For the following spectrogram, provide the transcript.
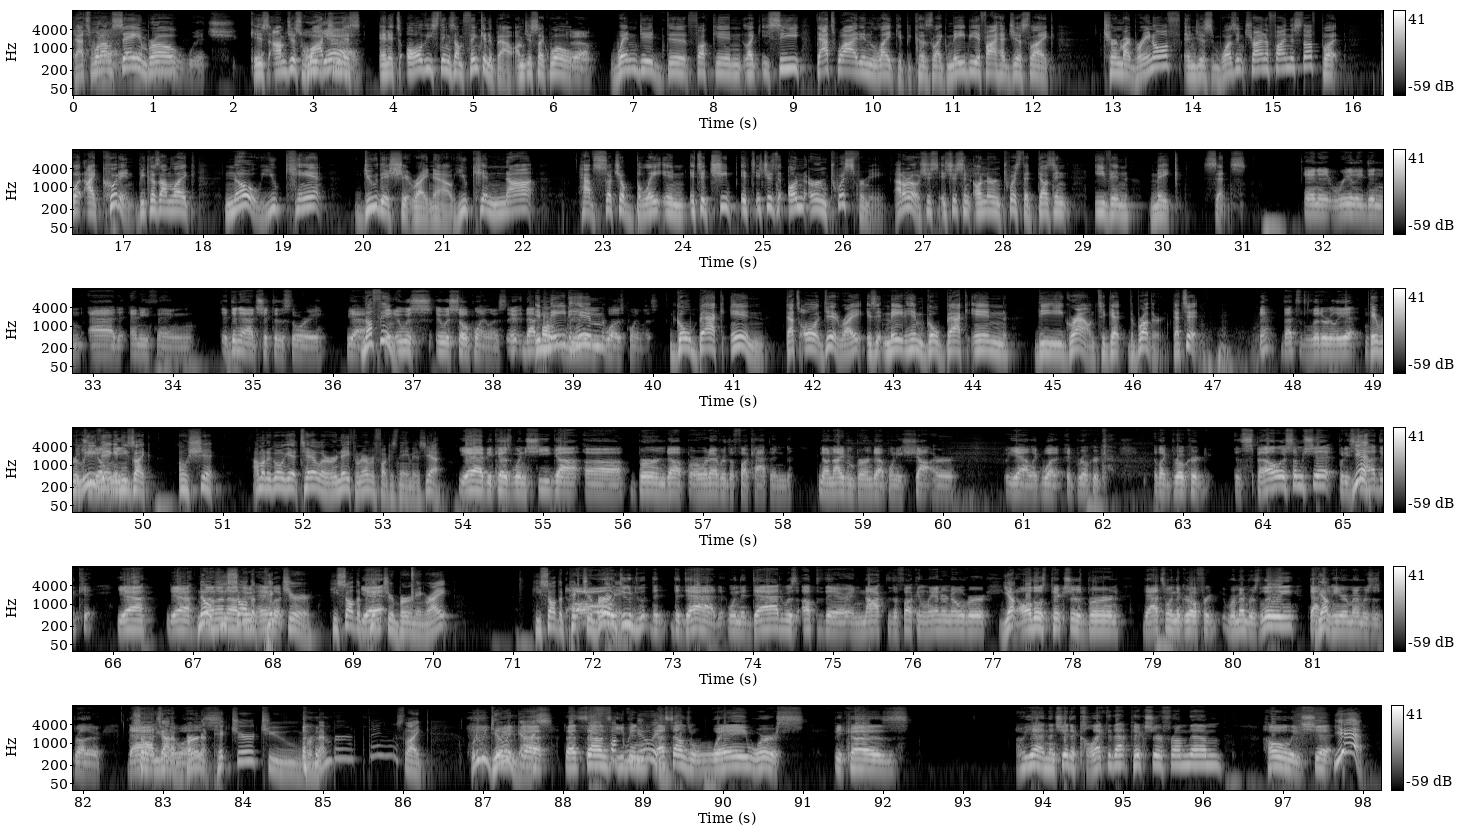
That's what Yeah, I'm saying, bro. the witch Is I'm just Oh, watching yeah. this and it's all these things I'm thinking about. I'm just like, whoa, Yeah. when did the fucking like you see that's why i didn't like it because like maybe if i had just like turned my brain off and just wasn't trying to find this stuff but but i couldn't because i'm like no you can't do this shit right now you cannot have such a blatant it's a cheap it's, it's just an unearned twist for me i don't know it's just it's just an unearned twist that doesn't even make sense and it really didn't add anything. It didn't add shit to the story. Yeah, Nothing. It, it was it was so pointless. It, that It part made really him- was pointless. go back in. That's all it did, right? Is it made him go back in the ground to get the brother. That's it. Yeah, that's literally it. They were Which leaving, and he's like, "Oh shit, I'm gonna go get Taylor or Nathan, whatever the fuck his name is." Yeah, yeah, because when she got uh burned up or whatever the fuck happened. No, not even burned up when he shot her. But yeah, like what? It broke her, it like broke her spell or some shit. But he still Yeah. had to ki Yeah, yeah. no, no, he no, saw dude. the Hey, look. picture. He saw the Yeah. picture burning, right? He saw the picture burning. oh, burning. dude, the the dad when the dad was up there and knocked the fucking lantern over, Yep. and all those pictures burn. That's when the girl for, remembers Lily. That's Yep. when he remembers his brother. That's so you got to burn a picture to remember things. Like, what are we doing, Wait, yeah, guys? that sounds even. That sounds way worse because. Oh yeah, and then she had to collect that picture from them. Holy shit, Yeah.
